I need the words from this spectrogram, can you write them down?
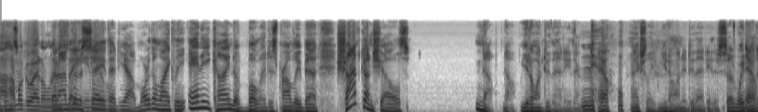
I- I'm gonna go out on a But I'm going to say that, yeah, more than likely, any kind of bullet is probably bad. Shotgun shells, no, no, you don't want to do that either. No. Actually, you don't want to do that either. So we don't.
